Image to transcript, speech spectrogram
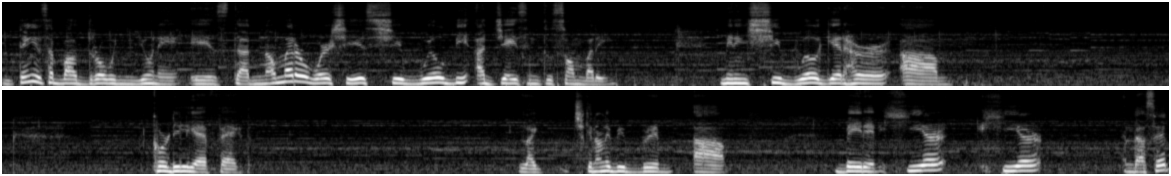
The thing is about drawing Yune is that no matter where she is, she will be adjacent to somebody. Meaning she will get her um, Cordelia effect. Like she can only be uh, baited here, here, and that's it.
